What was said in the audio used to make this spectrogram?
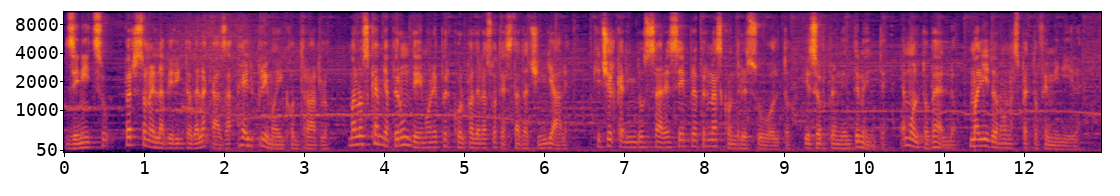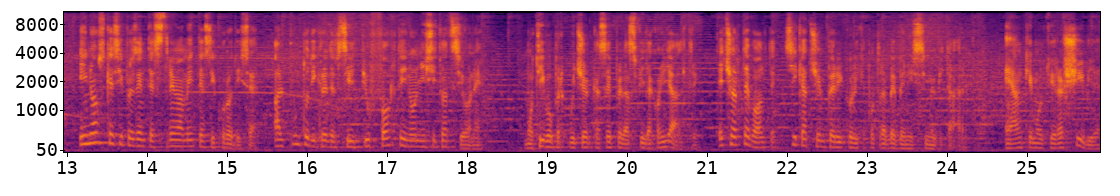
Zenitsu, perso nel labirinto della casa, è il primo a incontrarlo, ma lo scambia per un demone per colpa della sua testa da cinghiale, che cerca di indossare sempre per nascondere il suo volto, che sorprendentemente è molto bello, ma gli dona un aspetto femminile. Inosuke si presenta estremamente sicuro di sé, al punto di credersi il più forte in ogni situazione, motivo per cui cerca sempre la sfida con gli altri e certe volte si caccia in pericoli che potrebbe benissimo evitare. È anche molto irascibile,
